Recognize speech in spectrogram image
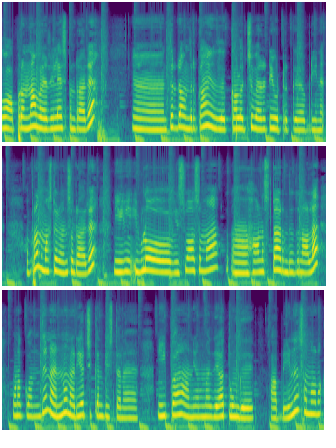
ஓ அப்புறம் தான் அவர் ரிலைஸ் பண்ணுறாரு திருடன் வந்திருக்கான். இது கால் வச்சு விரட்டி விட்ருக்கு அப்படின்னு. அப்புறம் அந்த மாஸ்டர் வந்து சொல்கிறாரு நீ இவ்வளோ விசுவாசமாக ஹானஸ்ட்டாக இருந்ததுனால உனக்கு வந்து நான் இன்னும் நிறைய சிக்கன் பீஸ் தரேன். நீ இப்போ நிம்மதியாக தூங்கு அப்படின்னு சொன்னாராம்.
